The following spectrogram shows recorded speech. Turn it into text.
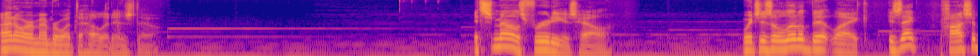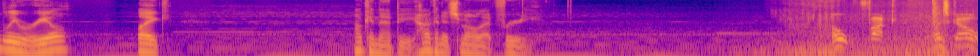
I don't remember what the hell it is, though. It smells fruity as hell. Which is a little bit like, is that possibly real? Like, how can that be? How can it smell that fruity? Oh, fuck. Let's go.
